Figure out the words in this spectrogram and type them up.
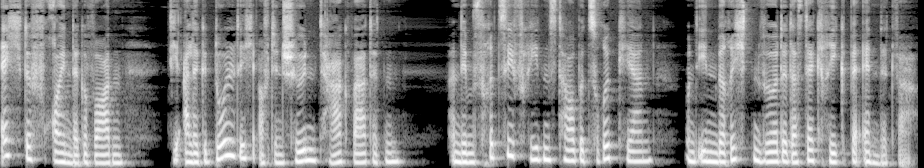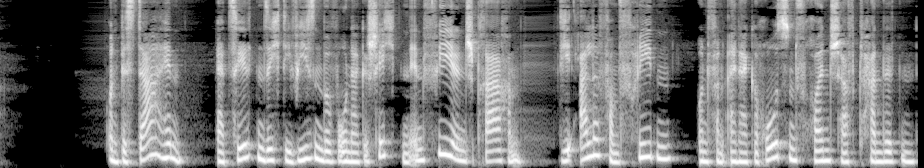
echte Freunde geworden, die alle geduldig auf den schönen Tag warteten, an dem Fritzi Friedenstaube zurückkehren und ihnen berichten würde, dass der Krieg beendet war. Und bis dahin erzählten sich die Wiesenbewohner Geschichten in vielen Sprachen, die alle vom Frieden und von einer großen Freundschaft handelten,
